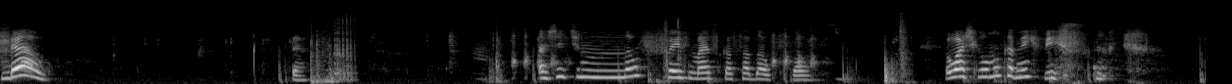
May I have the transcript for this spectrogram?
Não! Tá. A gente não fez mais caçada ao fóssil. Eu acho que eu nunca nem fiz.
